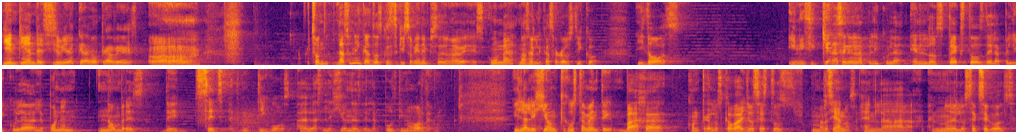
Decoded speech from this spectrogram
Y entiende, si se hubiera quedado otra vez... Son las únicas dos cosas que hizo bien en episodio 9 es una, no hacerle caso a Rose Tico, y dos, y ni siquiera salió en la película, en los textos de la película le ponen nombres de sets antiguos a las legiones de la última orden. Y la legión que justamente baja contra los caballos estos marcianos en, la, en uno de los exegols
